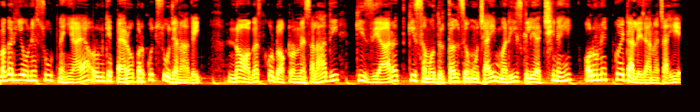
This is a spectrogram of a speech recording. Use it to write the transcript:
मगर ये उन्हें सूट नहीं आया और उनके पैरों पर कुछ सूजन आ गई। 9 अगस्त को डॉक्टरों ने सलाह दी कि जियारत की समुद्र तल से ऊंचाई मरीज़ के लिए अच्छी नहीं और उन्हें क्वेटा ले जाना चाहिए,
